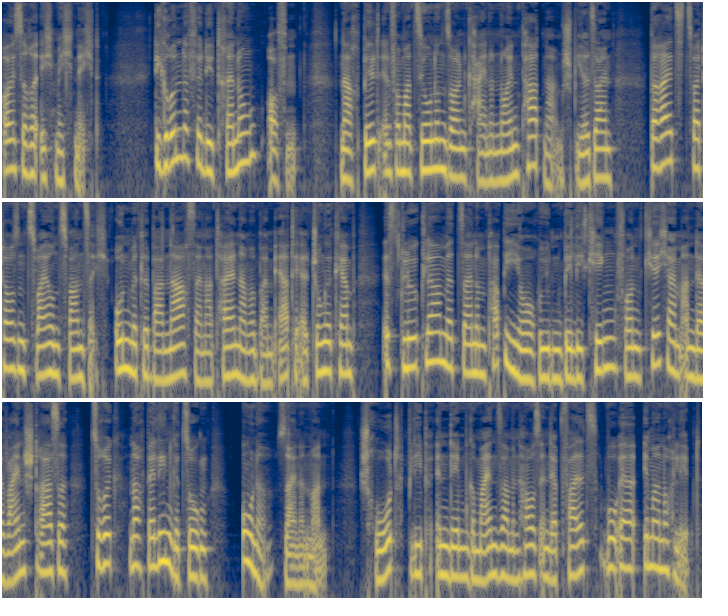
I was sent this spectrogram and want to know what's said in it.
äußere ich mich nicht. Die Gründe für die Trennung offen. Nach Bildinformationen sollen keine neuen Partner im Spiel sein. Bereits 2022, unmittelbar nach seiner Teilnahme beim RTL Dschungelcamp, ist Glöckler mit seinem Papillon-Rüden Billy King von Kirchheim an der Weinstraße zurück nach Berlin gezogen, ohne seinen Mann. Schroth blieb in dem gemeinsamen Haus in der Pfalz, wo er immer noch lebt.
